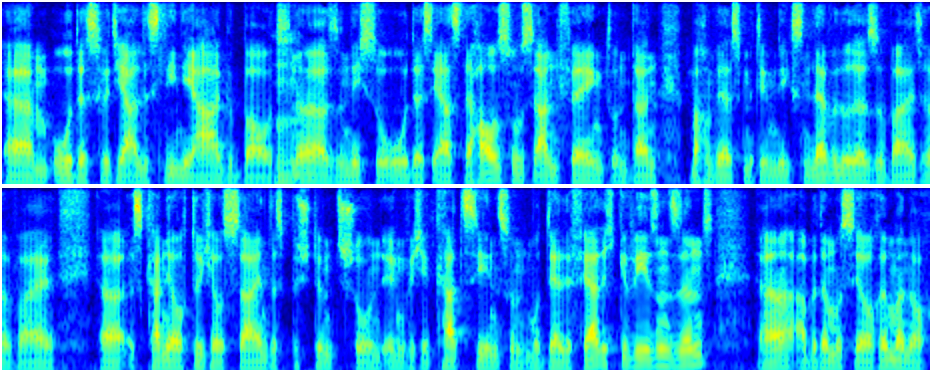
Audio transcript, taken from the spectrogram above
ähm, oh, das wird ja alles linear gebaut. Mhm. Ne? Also nicht so, oh, das erste Haus muss anfängt und dann machen wir es mit dem nächsten Level oder so weiter, weil äh, es kann ja auch durchaus sein, dass bestimmt schon irgendwelche Cutscenes und Modelle fertig gewesen sind. Ja, aber da muss ja auch immer noch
